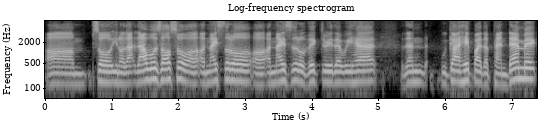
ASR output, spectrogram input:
Um, so you know that that was also a, a nice little uh, a nice little victory that we had. Then we got hit by the pandemic.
